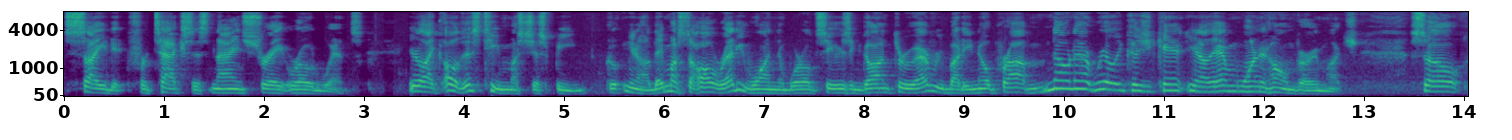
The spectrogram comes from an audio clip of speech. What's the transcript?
cited for Texas, nine straight road wins you're like, oh, this team must just be, you know, they must have already won the World Series and gone through everybody, no problem. No, not really, because you can't, you know, they haven't won at home very much. So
